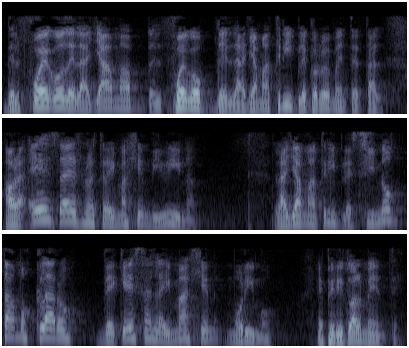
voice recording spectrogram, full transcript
del fuego de la llama, del fuego de la llama triple propiamente tal. Ahora, esa es nuestra imagen divina, la llama triple. Si no estamos claros de que esa es la imagen, morimos espiritualmente.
